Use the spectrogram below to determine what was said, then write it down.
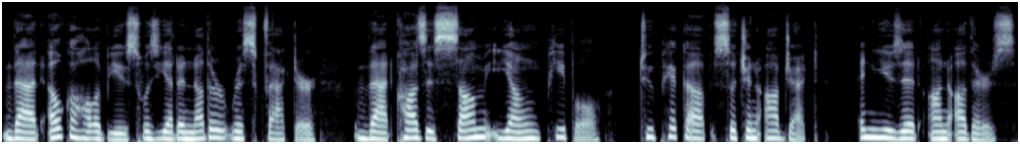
that alcohol abuse was yet another risk factor that causes some young people to pick up such an object and use it on others.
